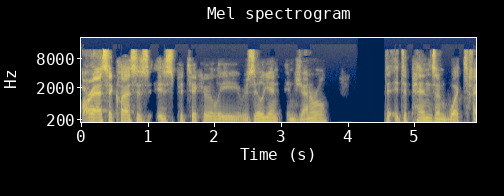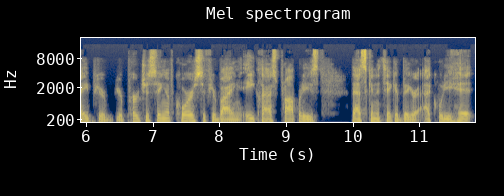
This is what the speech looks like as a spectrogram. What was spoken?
our asset class is is particularly resilient in general. It depends on what type you're you're purchasing, of course. If you're buying A class properties, that's going to take a bigger equity hit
